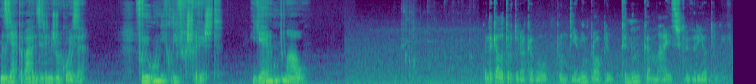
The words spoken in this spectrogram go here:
Mas ia acabar a dizer a mesma coisa. Foi o único livro que escreveste. E era muito mau. Quando aquela tortura acabou, prometi a mim próprio que nunca mais escreveria outro livro.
